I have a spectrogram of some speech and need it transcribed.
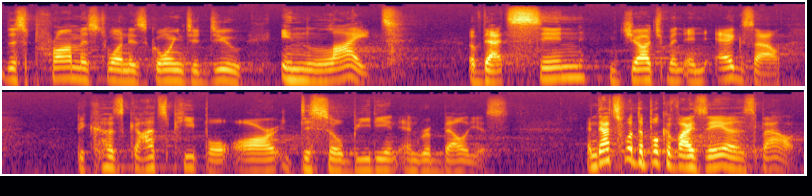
this promised one is going to do in light of that sin, judgment, and exile because God's people are disobedient and rebellious. And that's what the book of Isaiah is about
